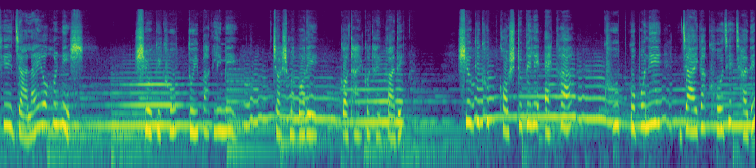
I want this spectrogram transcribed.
যে জ্বালায় অহর্নিশ, সেও কি খুব তুই পাগলি মেয়ে? চশমা পরে কথায় কথায় কাঁদে। সেও কি খুব কষ্ট পেলে একা খুব গোপনে জায়গা খোঁজে ছাদে?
